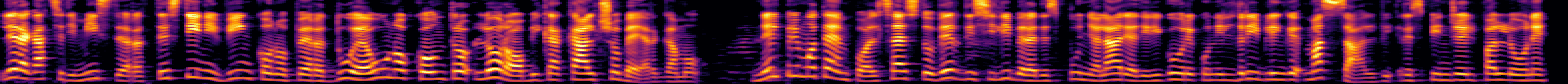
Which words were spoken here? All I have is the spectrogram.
le ragazze di Mister Testini vincono per 2-1 contro l'Orobica Calcio Bergamo. Nel primo tempo al sesto Verdi si libera ed espugna l'area di rigore con il dribbling ma Salvi respinge il pallone.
